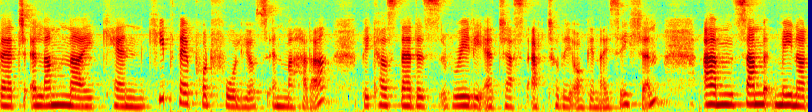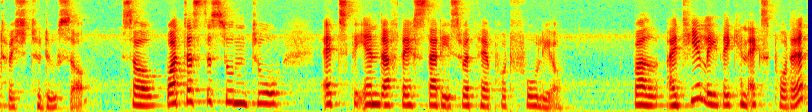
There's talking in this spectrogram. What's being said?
that alumni can keep their portfolios in Mahara, because that is really just up to the organization, um, some may not wish to do so. So what does the student do at the end of their studies with their portfolio? Well, ideally they can export it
